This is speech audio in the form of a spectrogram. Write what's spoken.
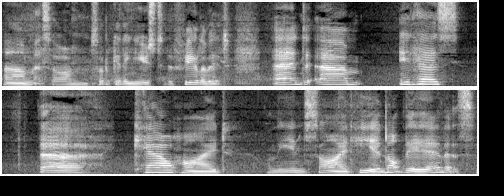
Um, so I'm sort of getting used to the feel of it, and um, it has uh, cowhide on the inside here, not there. That's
